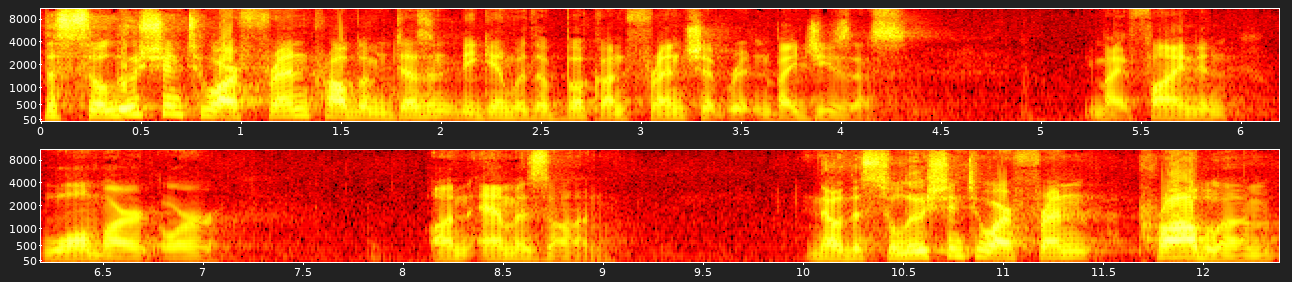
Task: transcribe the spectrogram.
The solution to our friend problem doesn't begin with a book on friendship written by Jesus. You might find in Walmart or on Amazon. No, the solution to our friend problem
